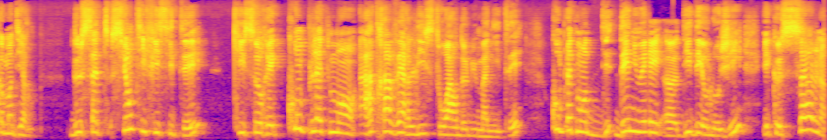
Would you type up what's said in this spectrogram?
comment dire, de cette scientificité qui serait complètement à travers l'histoire de l'humanité, complètement dénuée euh, d'idéologie et que seuls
